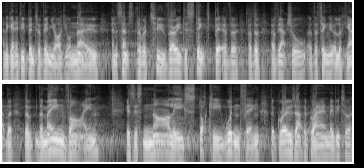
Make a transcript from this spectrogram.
And again, if you've been to a vineyard, you'll know, in a sense, there are two very distinct bit of the, of the, of the actual of the thing that you're looking at. The, the, the main vine is this gnarly, stocky wooden thing that grows out the ground, maybe to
